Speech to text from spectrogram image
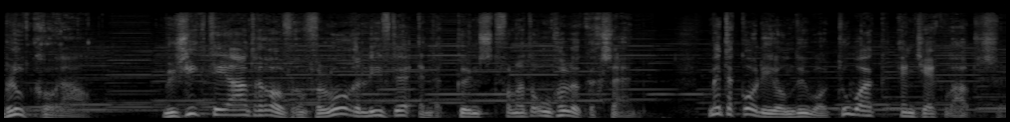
Bloedkoraal. Muziektheater over een verloren liefde en de kunst van het ongelukkig zijn. Met accordeonduo Toebak en Jack Woutersen.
